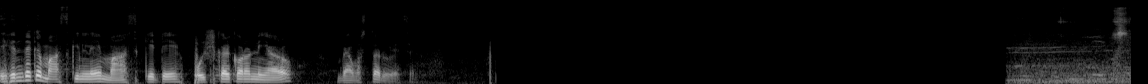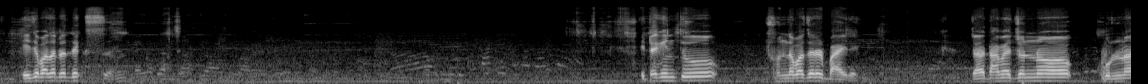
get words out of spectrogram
এখান থেকে মাছ কিনলে মাছ কেটে পরিষ্কার করা নেওয়ারও ব্যবস্থা রয়েছে। এই যে বাজারটা দেখছেন। এটা কিন্তু সন্ধ্যা বাজারের বাইরে। যারা দামের জন্য খুলনা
